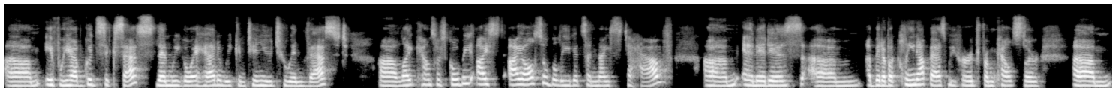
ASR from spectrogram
Um, if we have good success, then we go ahead and we continue to invest. Uh, like Councillor Scobie, I, I also believe it's a nice to have. Um, and it is um, a bit of a cleanup, as we heard from Councillor um,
